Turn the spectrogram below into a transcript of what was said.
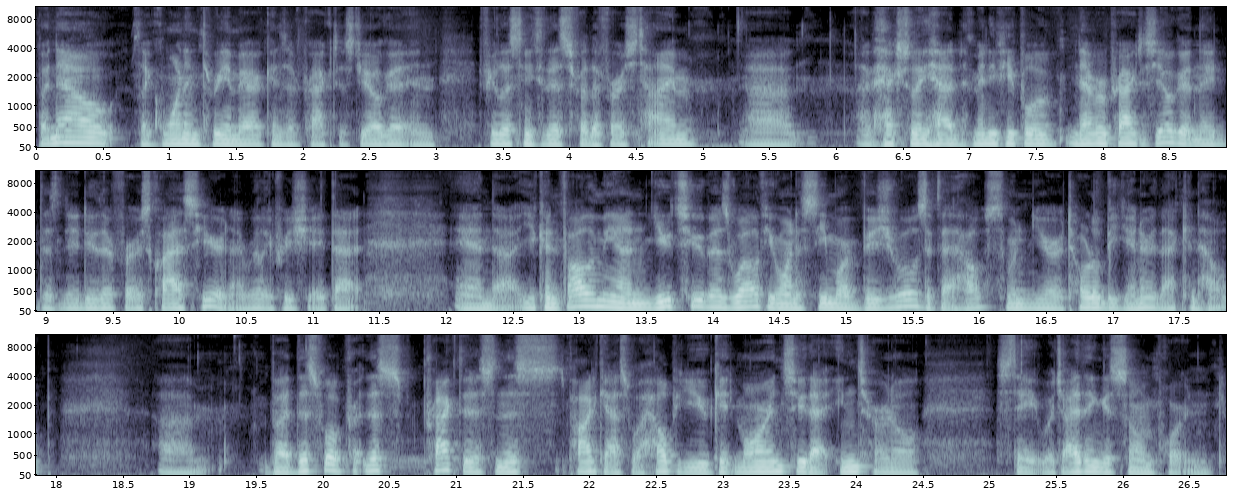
But now, it's like one in three Americans have practiced yoga. And if you're listening to this for the first time, uh, I've actually had many people who never practice yoga and they, they do their first class here, and I really appreciate that. And uh, you can follow me on YouTube as well if you want to see more visuals, if that helps. When you're a total beginner, that can help. Um, but this will this practice and this podcast will help you get more into that internal state, which I think is so important,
